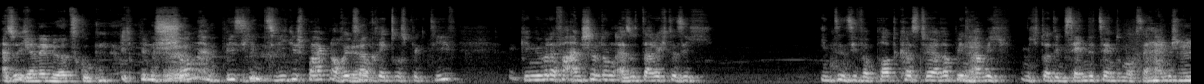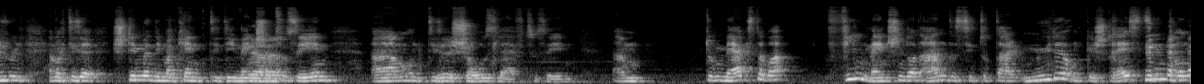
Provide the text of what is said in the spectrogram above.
Also ich- gerne Nerds gucken? Ich bin schon ein bisschen zwiegespalten, auch jetzt Ja. noch retrospektiv gegenüber der Veranstaltung. Also dadurch, dass ich intensiver Podcast-Hörer bin, Ja. habe ich mich dort im Sendezentrum auch sehr heimisch Mhm. gefühlt. Einfach diese Stimmen, die man kennt, die, die Menschen Ja. zu sehen ähm, und diese Shows live zu sehen. Ähm, du merkst aber vielen Menschen dort an, dass sie total müde und gestresst sind und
